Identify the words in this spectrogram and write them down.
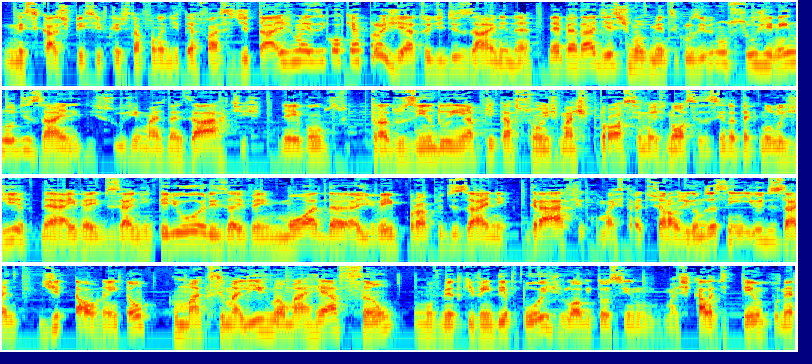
Nesse caso específico, a gente está falando de interfaces digitais, mas em qualquer projeto de design, né? Na verdade, esses movimentos, inclusive, não surgem nem no design, eles surgem mais nas artes. E aí vão traduzindo em aplicações mais próximas nossas, assim, da tecnologia, né? Aí vem design de interiores, aí vem moda, aí vem próprio design gráfico, mais tradicional, digamos assim, e o design digital, né? Então, o maximalismo é uma reação, um movimento que vem depois, logo então assim, numa escala de tempo, né?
